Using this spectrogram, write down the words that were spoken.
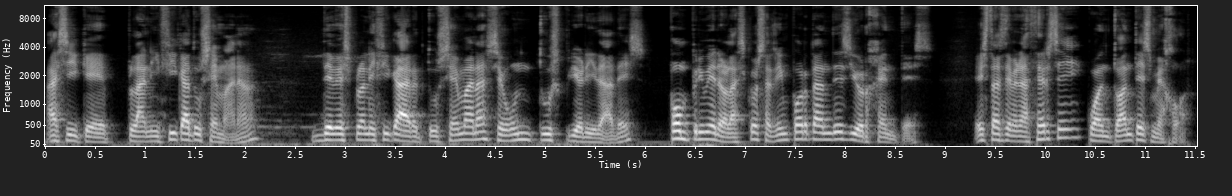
Así que planifica tu semana. Debes planificar tu semana según tus prioridades. Pon primero las cosas importantes y urgentes. Estas deben hacerse cuanto antes mejor.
